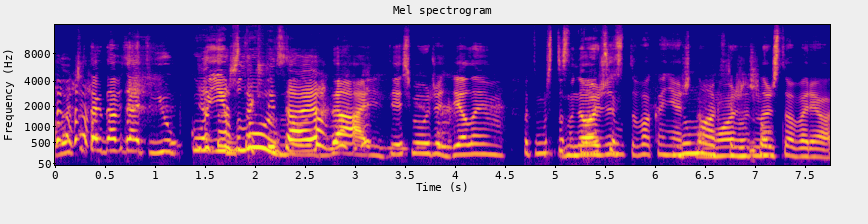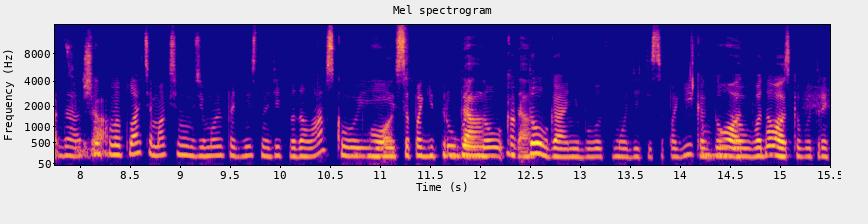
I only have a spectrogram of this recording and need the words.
да. Лучше тогда взять юбку Я и блузу. Да, и здесь мы уже делаем Потому что с платьем, множество, конечно, максимум множе- шелк- множество вариаций. да, да. шелковое платье максимум зимой под низ надеть водолазку и Вот. сапоги трубы. Да, но как да. долго они будут в моде, эти сапоги, как долго Вот, водолазка будет. ре-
